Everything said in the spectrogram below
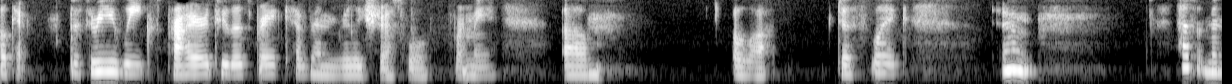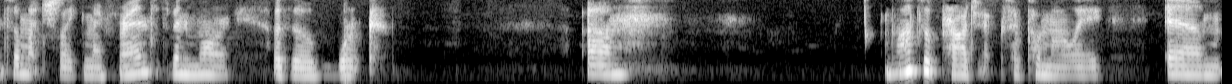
Okay, the three weeks prior to this break have been really stressful for me. Um, a lot. Just like, um, hasn't been so much like my friends. It's been more of the work. Um, lots of projects have come my way, um,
